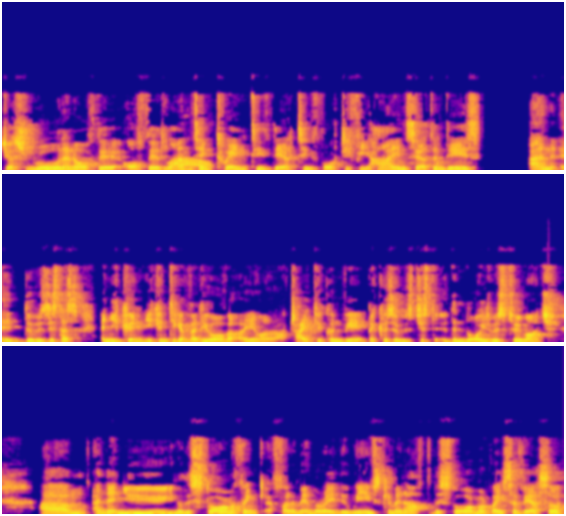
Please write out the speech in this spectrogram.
just rolling in off the off the Atlantic wow. 20, 30, 40 feet high in certain days. And it, there was just this, and you couldn't you couldn't take a video of it. You know, I tried to convey it because it was just the noise was too much. Um, and then you, you know, the storm, I think, if I remember right, the waves come in after the storm or vice versa.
